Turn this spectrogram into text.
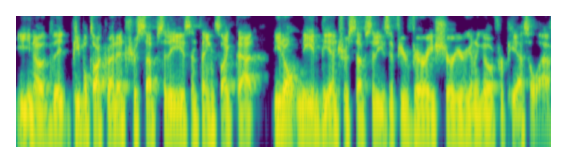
You know, the, people talk about interest subsidies and things like that. You don't need the interest subsidies if you're very sure you're going to go for PSLF.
